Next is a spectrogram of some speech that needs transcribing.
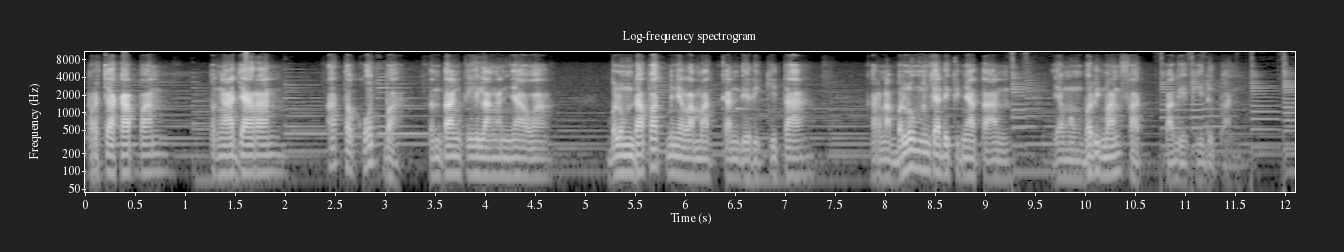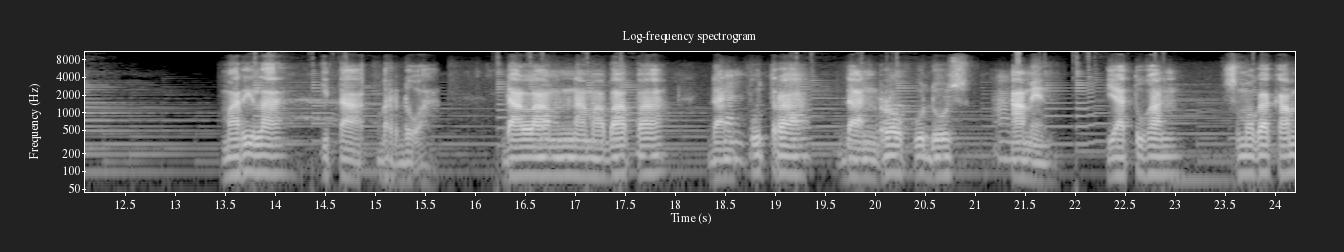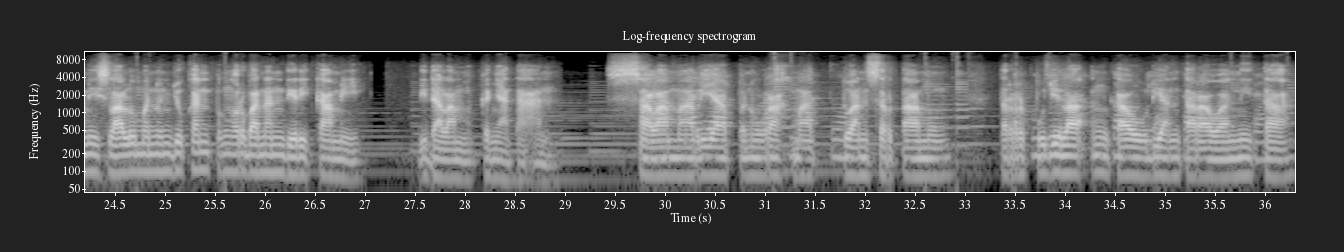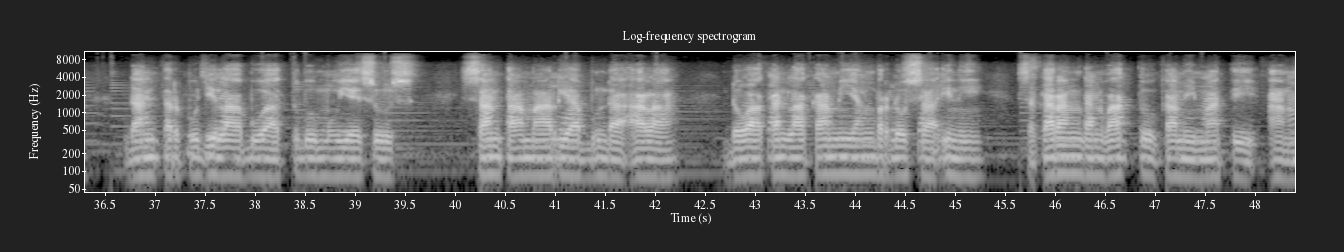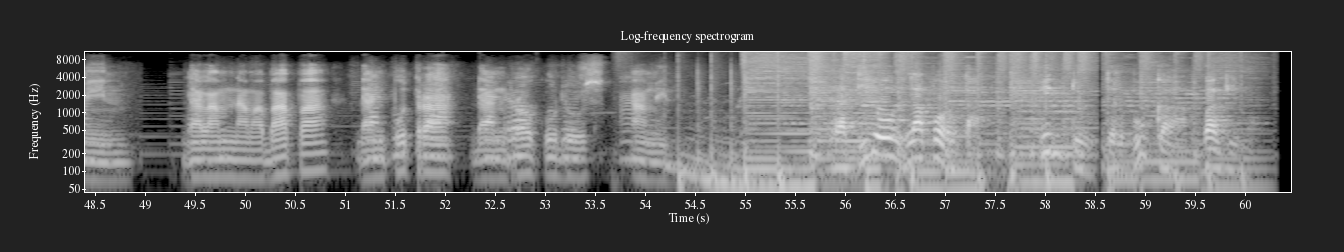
percakapan, pengajaran, atau khotbah tentang kehilangan nyawa belum dapat menyelamatkan diri kita karena belum menjadi kenyataan yang memberi manfaat bagi kehidupan. Marilah kita berdoa dalam nama Bapa dan Putra dan Roh Kudus. Amin. Ya Tuhan, semoga kami selalu menunjukkan pengorbanan diri kami di dalam kenyataan. Salam Maria penuh rahmat, Tuhan sertamu. Terpujilah engkau di antara wanita, dan terpujilah buah tubuhmu Yesus. Santa Maria Bunda Allah, doakanlah kami yang berdosa ini, sekarang dan waktu kami mati. Amin. Dalam nama Bapa dan Putra dan Roh Kudus. Amin. Radio Laporta, pintu terbuka bagimu.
